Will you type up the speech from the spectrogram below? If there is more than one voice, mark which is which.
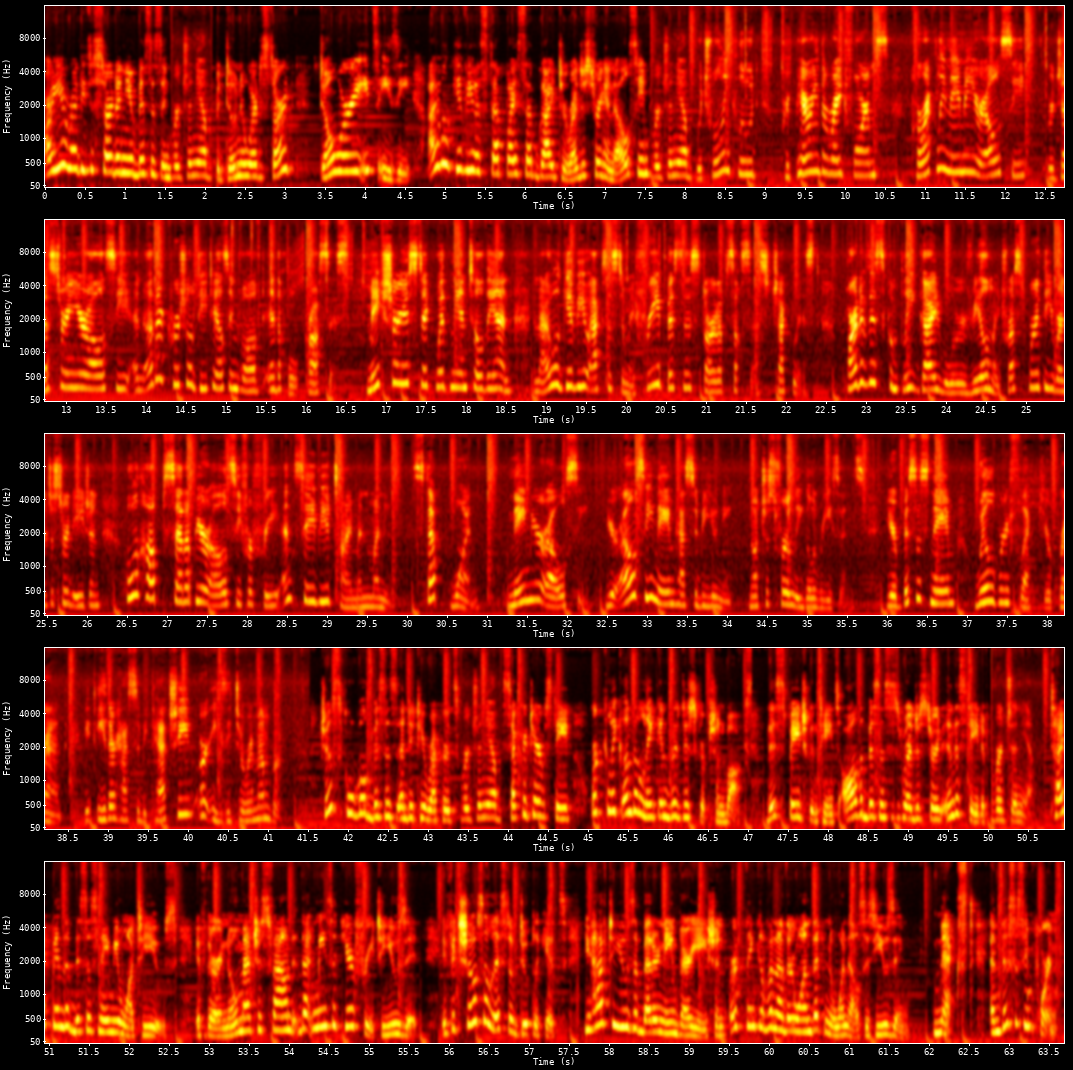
Speaker 1: Are you ready to start a new business in Virginia but don't know where to start? Don't worry, it's easy. I will give you a step by step guide to registering an LLC in Virginia,
Speaker 2: which will include preparing the right forms, correctly naming your LLC, registering your LLC, and other crucial details involved in the whole process. Make sure you stick with me until the end, and I will give you access to my free business startup success checklist. Part of this complete guide will reveal my trustworthy registered agent who will help set up your LLC for free and save you time and money. Step 1 Name your LLC. Your LLC name has to be unique, not just for legal reasons. Your business name will reflect your brand. It either has to be catchy or easy to remember.
Speaker 1: Just Google Business Entity Records Virginia Secretary of State or click on the link in the description box. This page contains all the businesses registered in the state of Virginia. Type in the business name you want to use. If there are no matches found, that means that you're free to use it. If it shows a list of duplicates, you have to use a better name variation or think of another one that no one else is using. Next, and this is important,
